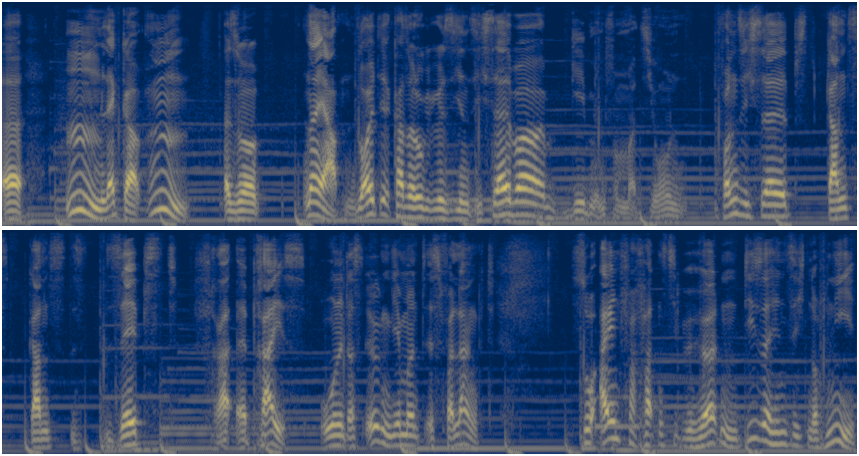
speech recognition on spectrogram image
äh, mh, mm, lecker, mh, mm. also, naja, Leute katalogisieren sich selber, geben Informationen von sich selbst, ganz, ganz selbst äh, preis, ohne dass irgendjemand es verlangt. So einfach hatten es die Behörden in dieser Hinsicht noch nie.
